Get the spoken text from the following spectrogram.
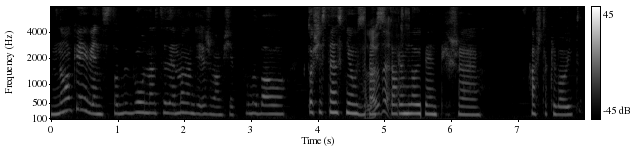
No okej, więc to by było na tyle. Mam nadzieję, że Wam się podobało. Kto się stęsknił za Hello there. starym Lloydem, pisze hashtag Lloyd.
